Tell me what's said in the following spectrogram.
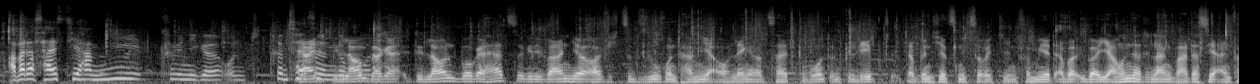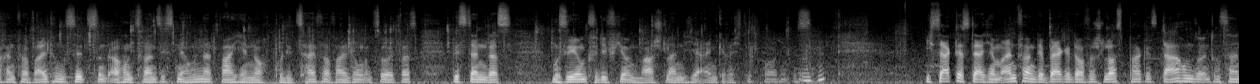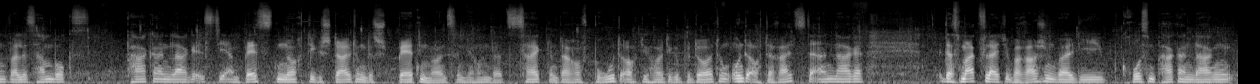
Aber das heißt, hier haben nie Könige und Prinzessinnen Nein, die Lauenburger, die Lauenburger Herzöge, die waren hier häufig zu Besuch und haben hier auch längere Zeit gewohnt und gelebt. Da bin ich jetzt nicht so richtig informiert. Aber über Jahrhunderte lang war das hier einfach ein Verwaltungssitz und auch im 20. Jahrhundert war hier noch Polizeiverwaltung und so etwas, bis dann das Museum für die Vier- und Marschlande hier eingerichtet worden ist. Mhm. Ich sage das gleich am Anfang, der Bergedorfer Schlosspark ist darum so interessant, weil es Hamburgs Parkanlage ist, die am besten noch die Gestaltung des späten 19. Jahrhunderts zeigt. Und darauf beruht auch die heutige Bedeutung und auch der Reiz der Anlage. Das mag vielleicht überraschen, weil die großen Parkanlagen,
